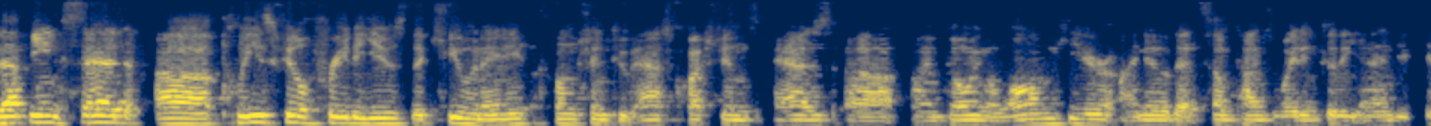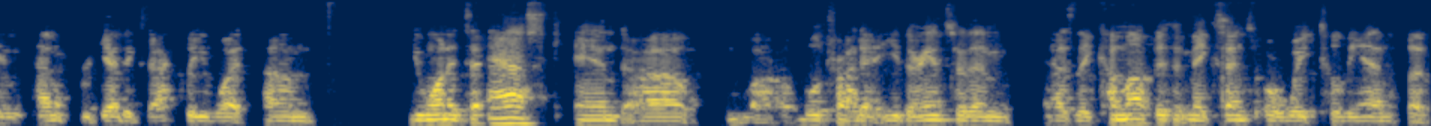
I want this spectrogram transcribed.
That being said, uh, please feel free to use the Q&A function to ask questions as uh, I'm going along here. I know that sometimes waiting to the end, you can kind of forget exactly what um, you wanted to ask and uh, we'll try to either answer them as they come up if it makes sense or wait till the end, but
